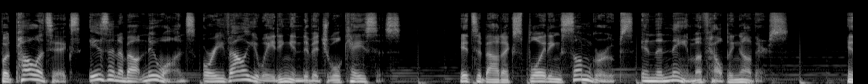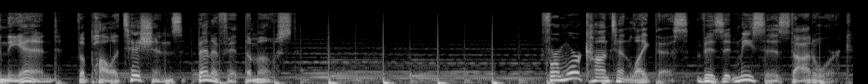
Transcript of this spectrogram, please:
But politics isn't about nuance or evaluating individual cases. It's about exploiting some groups in the name of helping others. In the end, the politicians benefit the most. For more content like this, visit Mises.org.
